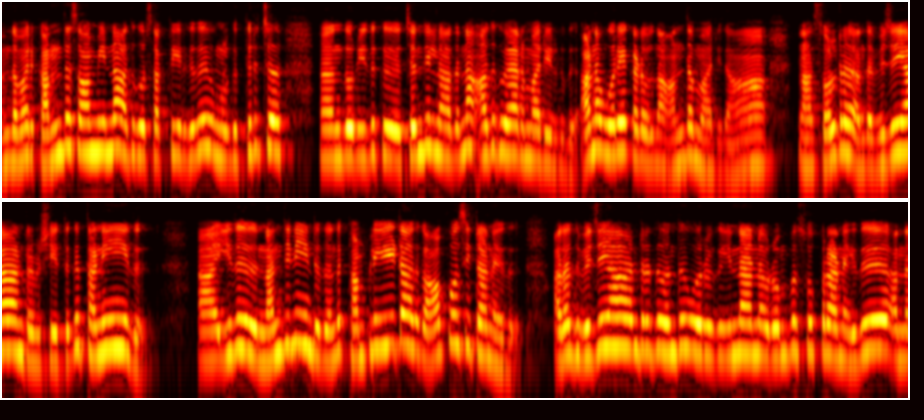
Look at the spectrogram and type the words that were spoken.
அந்த மாதிரி கந்தசாமின்னா அதுக்கு ஒரு சக்தி இருக்குது. உங்களுக்கு திருச்ச அந்த ஒரு இதுக்கு செந்தில்நாதன்னா அதுக்கு வேறு மாதிரி இருக்குது. ஆனால் ஒரே கடவுள் தான். அந்த மாதிரி தான் நான் சொல்கிற அந்த விஜயான்ற விஷயத்துக்கு தனி இது. இது நந்தினின்றது வந்து கம்ப்ளீட்டாக அதுக்கு ஆப்போசிட்டான இது. அதாவது விஜயான்றது வந்து ஒரு இன்னான ரொம்ப சூப்பரான இது. அந்த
